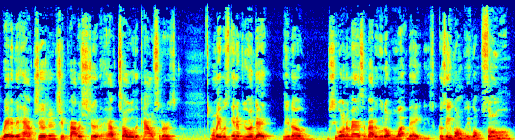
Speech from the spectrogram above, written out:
ready to have children, she probably should have told the counselors when they was interviewing that, you know, she want to marry somebody who don't want babies. Because he won't. He wants some,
